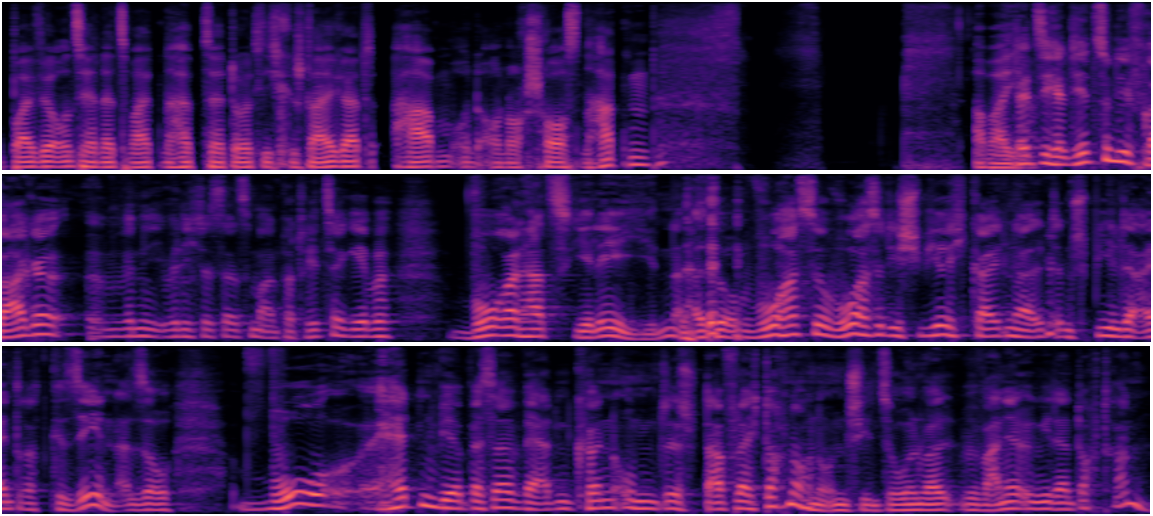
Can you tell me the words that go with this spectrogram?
wobei wir uns ja in der zweiten Halbzeit deutlich gesteigert haben und auch noch Chancen hatten. Aber ja. Stellt sich halt jetzt nur die Frage, wenn ich, wenn ich das jetzt mal an Patricia gebe, woran hat's gelegen? Also, wo hast du, wo hast du die Schwierigkeiten halt im Spiel der Eintracht gesehen? Also, wo hätten wir besser werden können, um das, da vielleicht doch noch einen Unentschieden zu holen? Weil wir waren ja irgendwie dann doch dran.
